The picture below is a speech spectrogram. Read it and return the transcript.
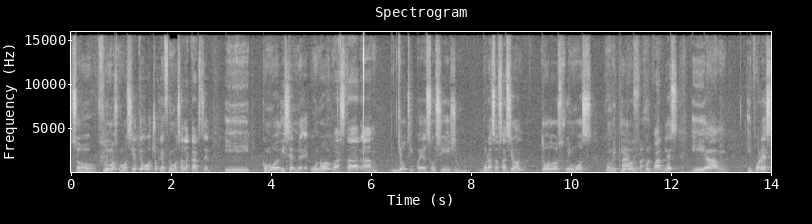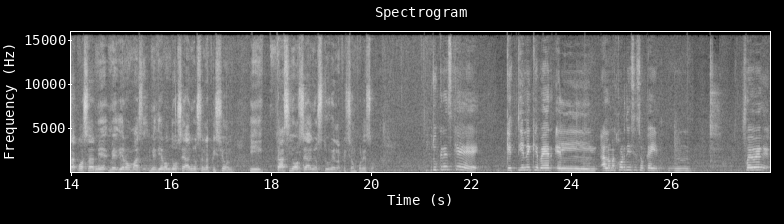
So, fuimos como siete, ocho que fuimos a la cárcel y como dicen, uno va a estar um, guilty by association. Por asociación, todos fuimos convictidos, Culpables. culpables y, um, y por esa cosa me, me dieron más, me dieron 12 años en la prisión y casi 11 años estuve en la prisión por eso. ¿Tú crees que, que tiene que ver el... A lo mejor dices, ok, mm, fue,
